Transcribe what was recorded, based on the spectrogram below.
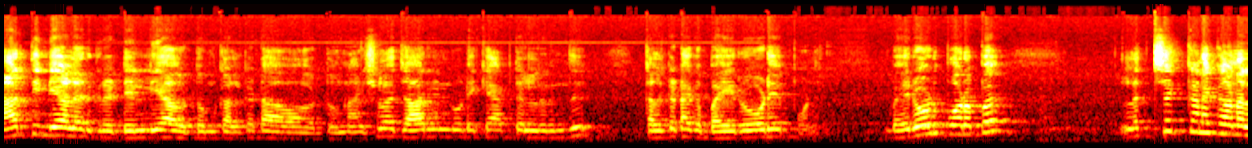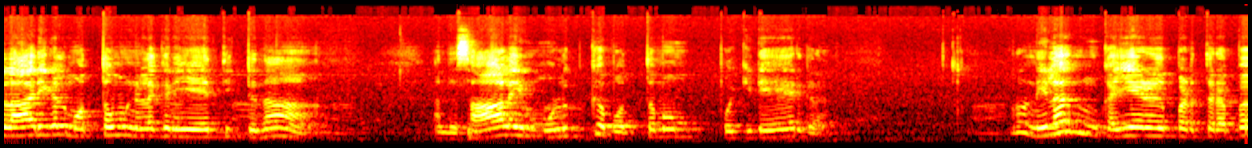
நார்த் இந்தியாவில் இருக்கிற டெல்லி ஆகட்டும் கல்கட்டா ஆகட்டும் நான் ஆக்சுவலாக ஜார்க்கண்டுடைய கேபிட்டல்லேருந்து கல்கட்டாவுக்கு பை ரோடே போனேன். பை ரோடு போகிறப்ப லட்சக்கணக்கான லாரிகள் மொத்தமும் நிலக்கரியை ஏற்றிக்கிட்டு தான் அந்த சாலை முழுக்க மொத்தமும் போய்க்கிட்டே இருக்கிறாங்க. அப்புறம் நிலம் கையெழுப்படுத்துகிறப்ப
